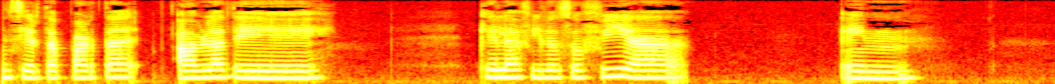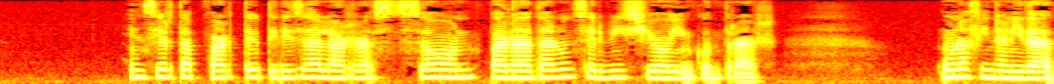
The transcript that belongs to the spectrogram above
en cierta parte habla de que la filosofía en, en cierta parte utiliza la razón para dar un servicio y encontrar una finalidad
